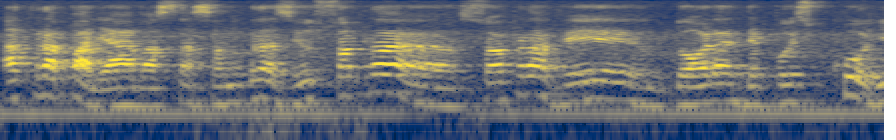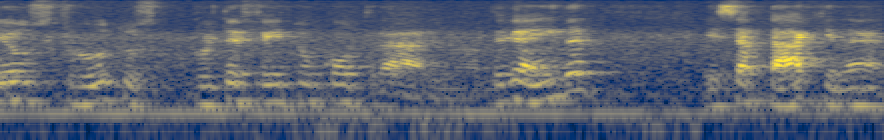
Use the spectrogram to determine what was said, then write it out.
atrapalhar a vacinação no Brasil só para só ver Dória depois colher os frutos por ter feito o contrário. Né? Teve ainda esse ataque né,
